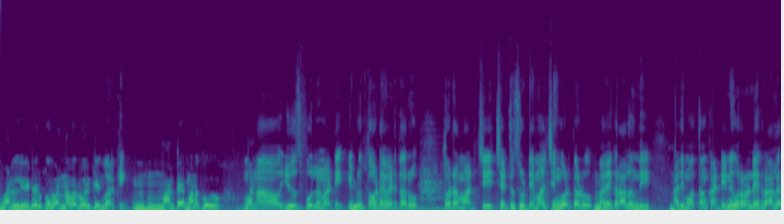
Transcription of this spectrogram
వన్ లీటర్కు వన్ అవర్ వర్కింగ్. వర్కింగ్. అంటే మనకు మన యూజ్ఫుల్ బట్టి ఇప్పుడు తోట పెడతారు. తోట మర్చి చెట్టు చుట్టే మల్చింగ్ కొడతాడు. పది ఎకరాలు ఉంది. అది మొత్తం కంటిన్యూ రెండు ఎకరాలు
